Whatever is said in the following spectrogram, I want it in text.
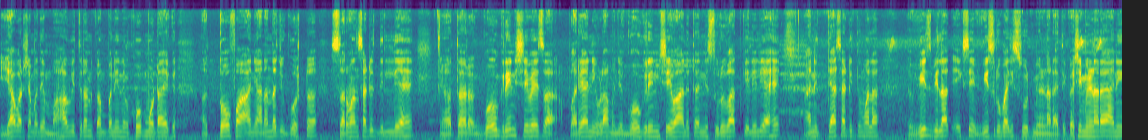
या वर्षामध्ये महावितरण कंपनीने खूप मोठा एक तोफा आणि आनंदाची गोष्ट सर्वांसाठीच दिलेली आहे. तर गो ग्रीन सेवेचा पर्याय निवडा म्हणजे गो ग्रीन सेवा आणि त्यांनी सुरुवात केलेली आहे. आणि त्यासाठी तुम्हाला वीज बिलात एकशे वीस रुपयाची सूट मिळणार आहे. ती कशी मिळणार आहे आणि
